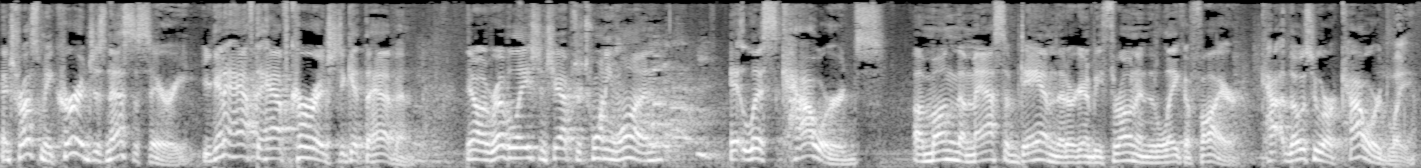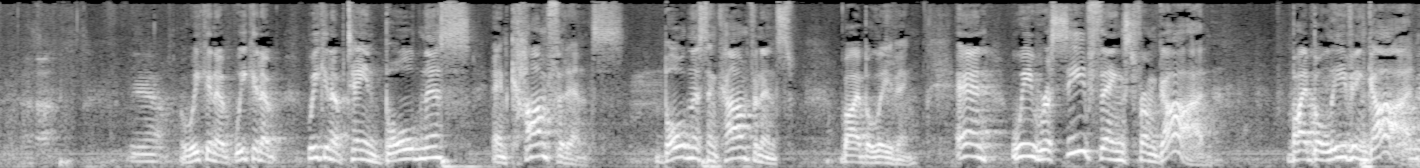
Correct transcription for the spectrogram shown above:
and trust me, courage is necessary. You're going to have to have courage to get to heaven. You know, in Revelation chapter 21, it lists cowards among the massive dam that are going to be thrown into the lake of fire. Cow- those who are cowardly. Yeah. We can we can we can obtain boldness and confidence, boldness and confidence by believing, and we receive things from God by believing God.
